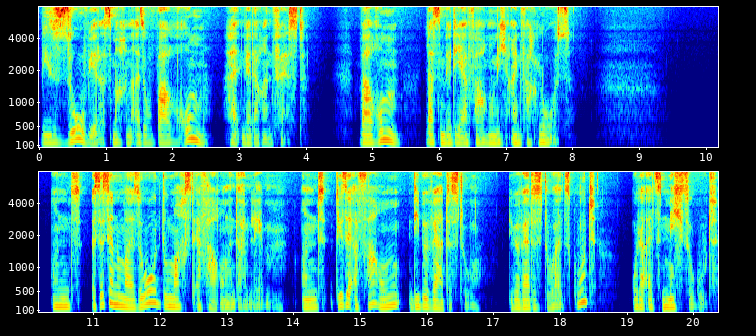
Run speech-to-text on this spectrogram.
wieso wir das machen. Also, warum halten wir daran fest? Warum lassen wir die Erfahrung nicht einfach los? Und es ist ja nun mal so, du machst Erfahrungen in deinem Leben. Und diese Erfahrung, die bewertest du. Die bewertest du als gut oder als nicht so gut.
